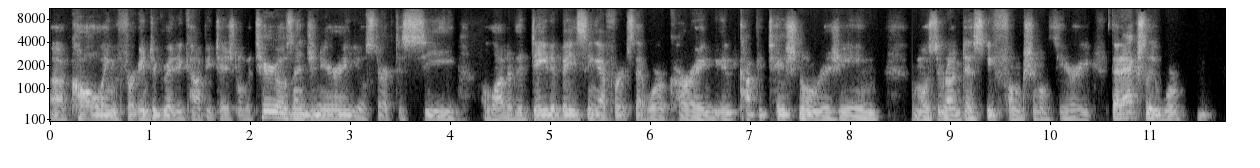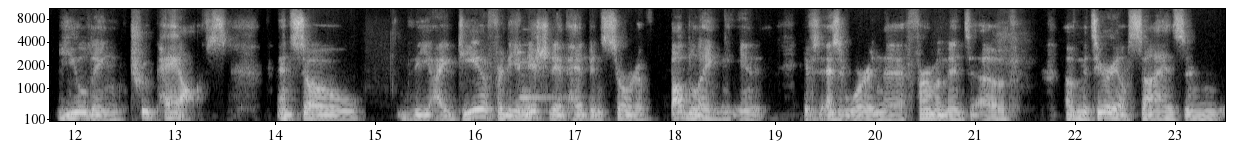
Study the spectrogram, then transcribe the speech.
uh, calling for integrated computational materials engineering. You'll start to see a lot of the databasing efforts that were occurring in computational regime, most around density functional theory, that actually were yielding true payoffs. And so the idea for the initiative had been sort of bubbling in, if, as it were, in the firmament of of material science and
